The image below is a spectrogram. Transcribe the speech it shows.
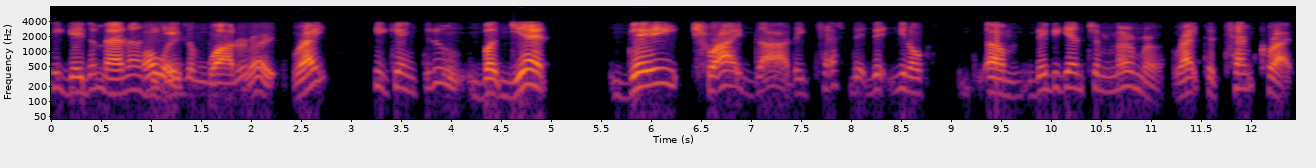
He gave them manna, Always. he gave them water. Right. Right? He came through. But yet they tried God. They tested they, you know, um, they began to murmur, right? To tempt Christ.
